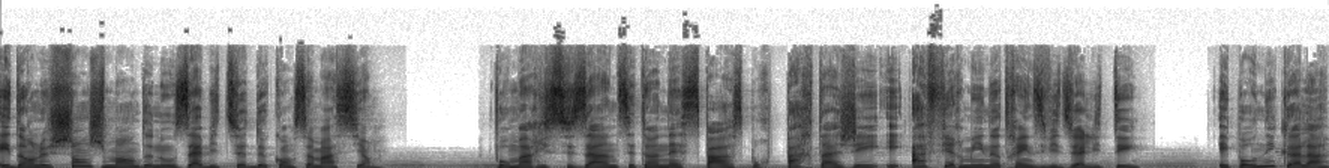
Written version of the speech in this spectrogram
et dans le changement de nos habitudes de consommation. Pour Marie-Suzanne, c'est un espace pour partager et affirmer notre individualité. Et pour Nicolas,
